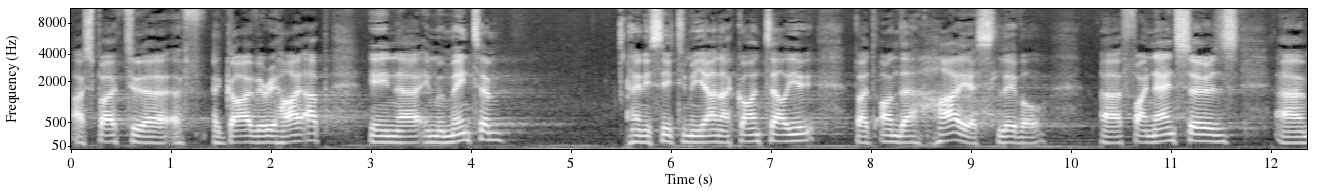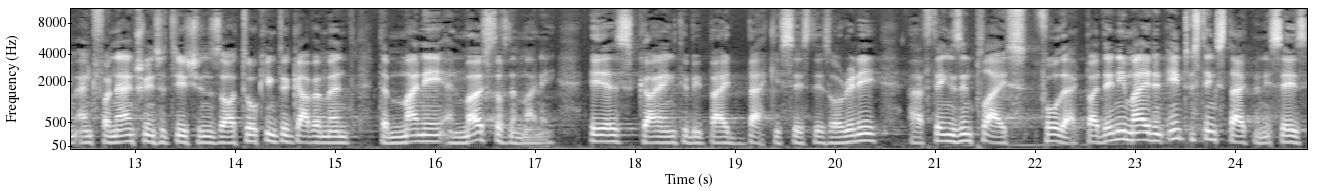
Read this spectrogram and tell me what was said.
I spoke to a, a, a guy very high up in uh, in Momentum, and he said to me, "Jan, I can't tell you, but on the highest level, uh, financiers." Um, and financial institutions are talking to government, the money and most of the money is going to be paid back. He says there's already uh, things in place for that. But then he made an interesting statement. He says,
